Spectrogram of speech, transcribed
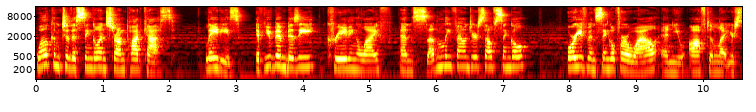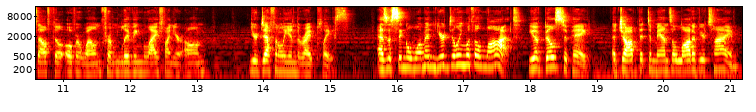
Welcome to the Single and Strong podcast. Ladies, if you've been busy creating a life and suddenly found yourself single, or you've been single for a while and you often let yourself feel overwhelmed from living life on your own, you're definitely in the right place. As a single woman, you're dealing with a lot. You have bills to pay, a job that demands a lot of your time,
